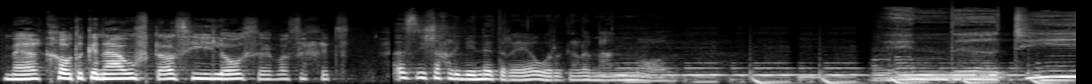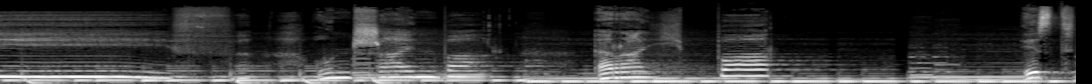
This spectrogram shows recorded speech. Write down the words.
zu merken oder genau auf das hinzuhören, was ich jetzt... Es ist ein bisschen wie eine Drehorgel manchmal. In der Tiefe unscheinbar erreichbar ist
